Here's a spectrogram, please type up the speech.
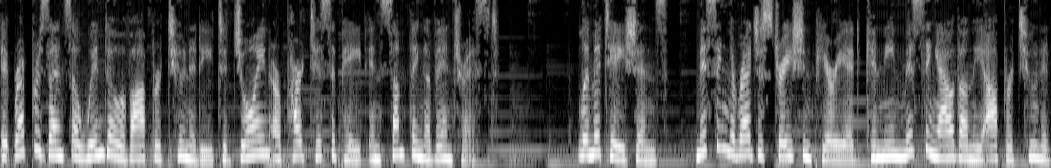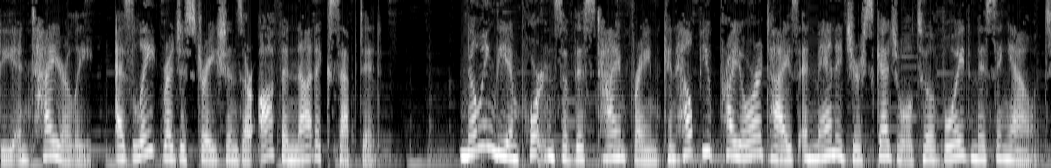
it represents a window of opportunity to join or participate in something of interest. Limitations. Missing the registration period can mean missing out on the opportunity entirely, as late registrations are often not accepted. Knowing the importance of this time frame can help you prioritize and manage your schedule to avoid missing out.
